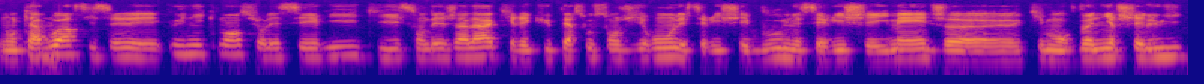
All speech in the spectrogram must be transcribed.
Donc à voir si c'est uniquement sur les séries qui sont déjà là, qui récupèrent sous son giron les séries chez Boom, les séries chez Image, euh, qui vont revenir chez lui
